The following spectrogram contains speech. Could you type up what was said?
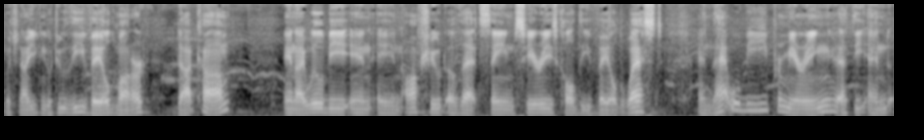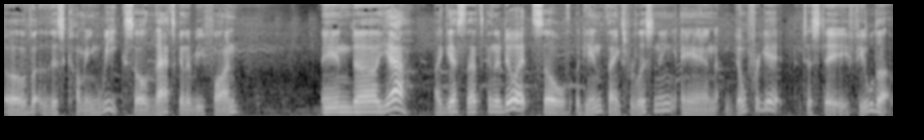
which now you can go to theveiledmonarch.com. And I will be in an offshoot of that same series called The Veiled West and that will be premiering at the end of this coming week. So that's going to be fun. And uh, yeah, I guess that's going to do it. So again, thanks for listening, and don't forget to stay fueled up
